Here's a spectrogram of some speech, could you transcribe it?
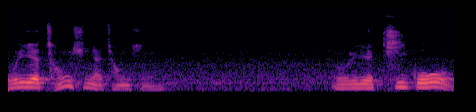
우리의 정신이야, 정신. 우리의 기고,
